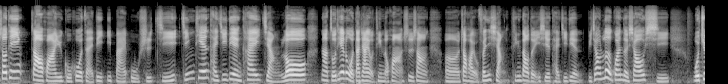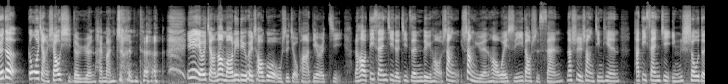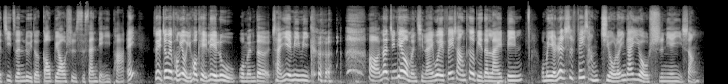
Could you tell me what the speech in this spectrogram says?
收听《赵华与古惑仔》第一百五十集。今天台积电开讲喽。那昨天如果大家有听的话，事实上，呃，赵华有分享听到的一些台积电比较乐观的消息。我觉得。跟我讲消息的人还蛮准的，因为有讲到毛利率会超过五十九趴，第二季，然后第三季的季增率哈上上元哈为十一到十三。那事实上，今天它第三季营收的季增率的高标是十三点一趴，诶，所以这位朋友以后可以列入我们的产业秘密课。好，那今天我们请来一位非常特别的来宾，我们也认识非常久了，应该有十年以上。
